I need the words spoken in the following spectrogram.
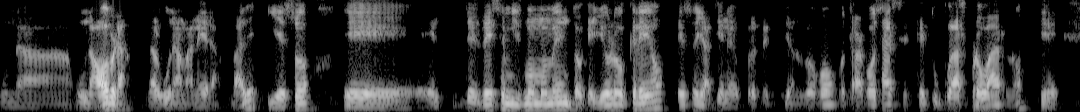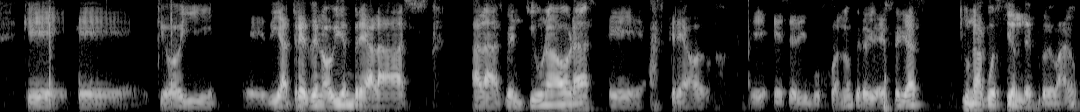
una, obra de alguna manera, ¿vale? Y eso desde ese mismo momento que yo lo creo, eso ya tiene protección. Luego, otra cosa es que tú puedas probar, ¿no? Que, que, que hoy, eh, día 3 de noviembre a las, a las 21 horas, eh, has creado eh, ese dibujo, ¿no? Pero eso ya es una cuestión de prueba, ¿no?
